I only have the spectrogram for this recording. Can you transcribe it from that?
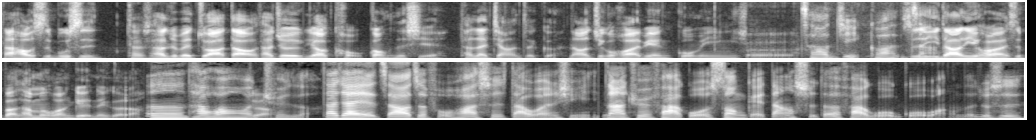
他好死不死，他他就被抓到，他就要口供这些，他在讲这个，然后结果后来变国民英雄，超级夸张。只是意大利后来是把他们还给那个了，嗯，他还回去了。啊、大家也知道这幅画是达文西拿去法国送给当时的法国国王的，就是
